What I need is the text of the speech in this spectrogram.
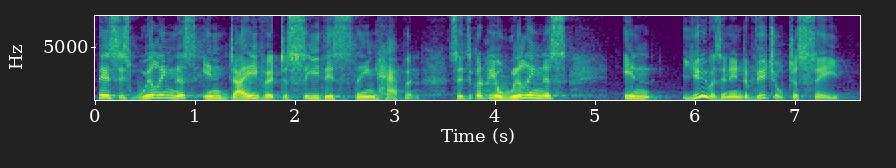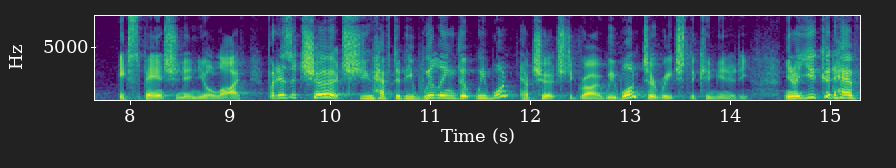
there's this willingness in David to see this thing happen. So there's got to be a willingness in you as an individual to see expansion in your life. But as a church, you have to be willing that we want our church to grow. We want to reach the community. You know, you could have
